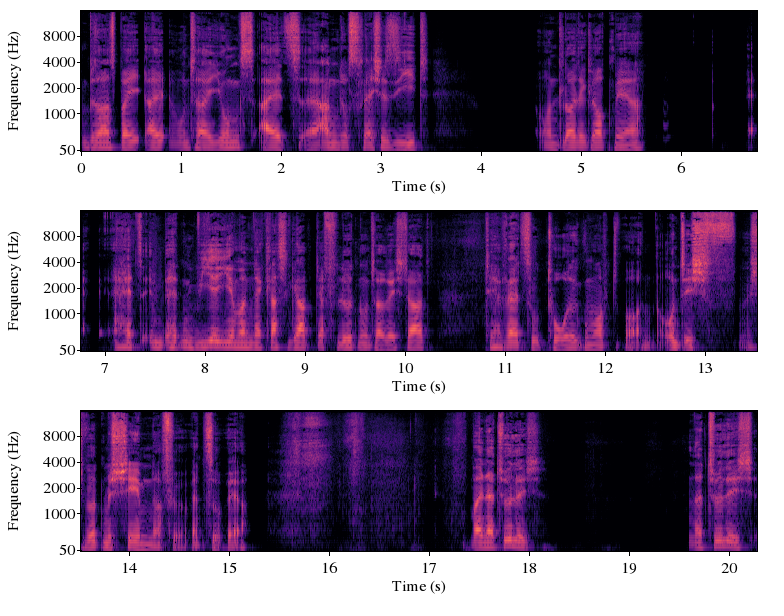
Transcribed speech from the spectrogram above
besonders bei äh, unter Jungs, als äh, Angriffsfläche sieht. Und Leute, glaubt mir, hätt, hätten wir jemanden in der Klasse gehabt, der Flötenunterricht hat, der wäre zu Tode gemobbt worden. Und ich, ich würde mich schämen dafür, wenn es so wäre. Weil natürlich, natürlich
